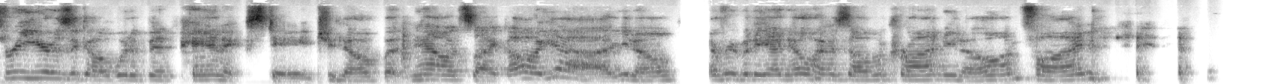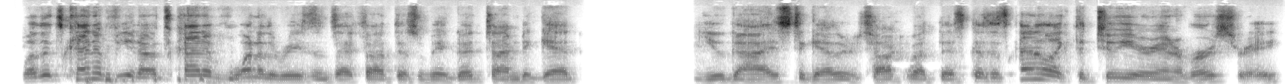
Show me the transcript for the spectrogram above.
three years ago would have been panic stage, you know, but now it's like, oh yeah, you know, everybody I know has Omicron, you know, I'm fine. well, that's kind of, you know, it's kind of one of the reasons I thought this would be a good time to get you guys together to talk about this because it's kind of like the two year anniversary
